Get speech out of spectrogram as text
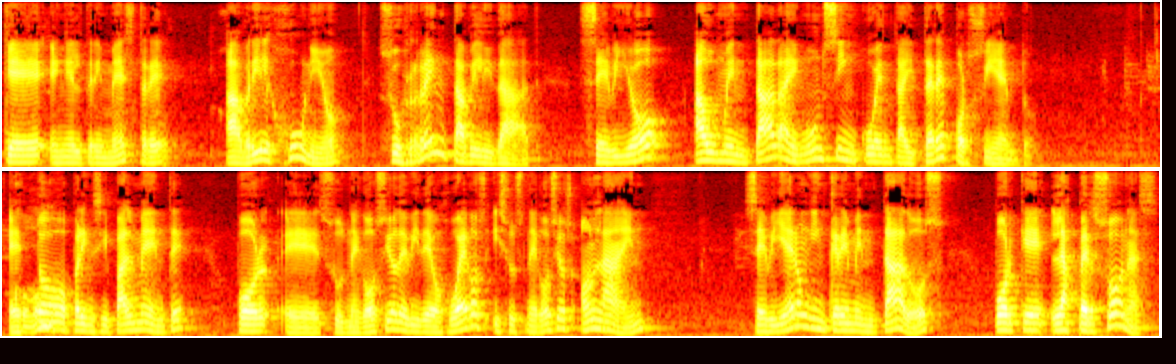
que en el trimestre abril-junio su rentabilidad se vio aumentada en un 53%. Esto principalmente por eh, su negocio de videojuegos y sus negocios online se vieron incrementados porque las personas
